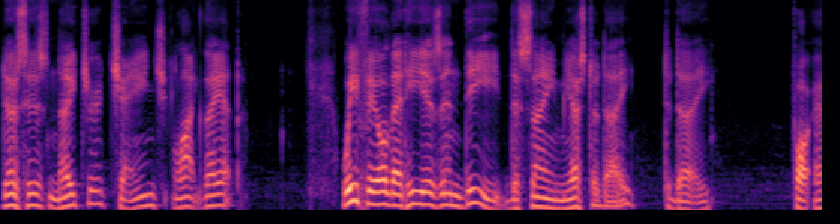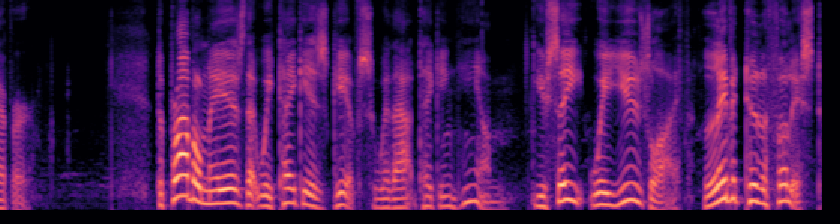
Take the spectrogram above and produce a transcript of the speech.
Does His nature change like that? We feel that He is indeed the same yesterday, today, forever. The problem is that we take His gifts without taking Him. You see, we use life, live it to the fullest,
